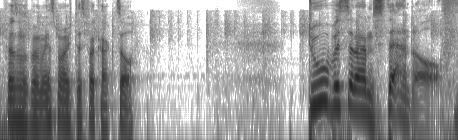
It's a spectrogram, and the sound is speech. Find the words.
Ich weiß nicht, beim ersten Mal habe ich das verkackt. So. Du bist in einem Standoff.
